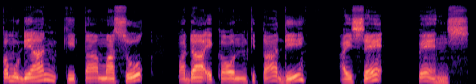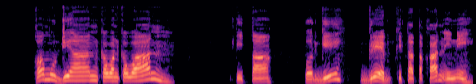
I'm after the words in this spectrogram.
Kemudian kita masuk pada account kita di IC Pens. Kemudian kawan-kawan kita pergi Grab. Kita tekan ini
